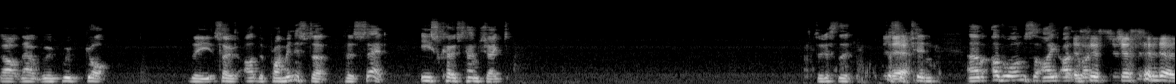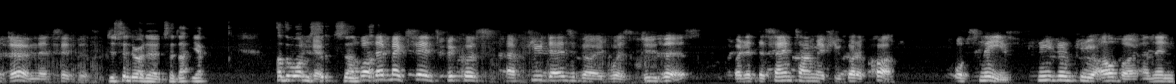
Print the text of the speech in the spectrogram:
Oh, no, we've, we've got the so uh, the prime minister has said East Coast handshake. So just the just Yeah. a chin. Um, other ones that I, I This like, Jacinda Ardern that said this. Jacinda Ardern said that. Yep. Other ones Okay. that um, Well, that makes sense because a few days ago it was do this, but at the same time, if you've got a cough or sneeze, sneeze into your elbow, and then,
